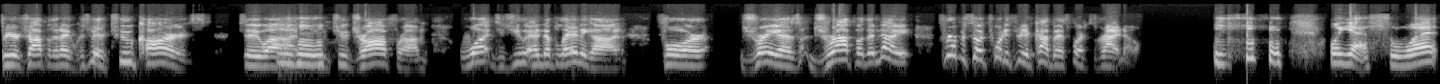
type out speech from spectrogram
for your drop of the night because we had two cards to uh, mm-hmm. to, to draw from. What did you end up landing on for Drea's drop of the night for episode 23 of Combat Sports Rhino? well, yes, what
